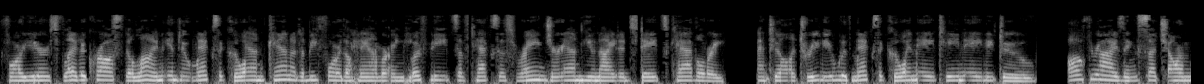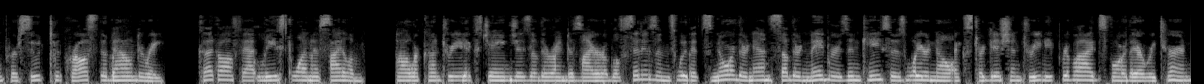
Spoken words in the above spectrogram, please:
for years fled across the line into Mexico and Canada before the hammering hoofbeats of Texas Ranger and United States Cavalry, until a treaty with Mexico in 1882 authorizing such armed pursuit to cross the boundary, cut off at least one asylum. Our country exchanges other undesirable citizens with its northern and southern neighbors in cases where no extradition treaty provides for their return,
